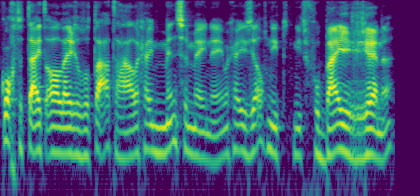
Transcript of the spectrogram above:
korte tijd allerlei resultaten halen? Ga je mensen meenemen? Ga je zelf niet, niet voorbij rennen?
